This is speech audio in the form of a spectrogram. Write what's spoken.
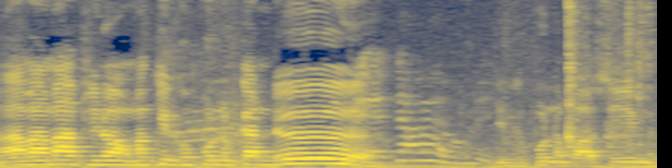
มามามาพี่น้องมากินข้าวปุ้นน้ำกันเด้อได้เอาเลย กินข้าวปุ้นน้ำเปล่าซีมัน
